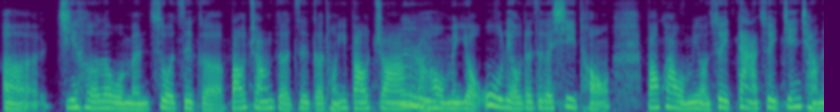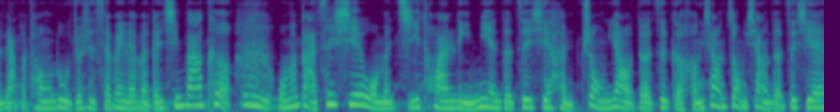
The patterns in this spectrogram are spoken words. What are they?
呃，集合了我们做这个包装的这个统一包装，然后我们有物流的这个系统，包括我们有最大最坚强的两个通路，就是 Seven Eleven 跟星巴克。嗯，我们把这些我们集团里面的这些很重要的这个横向纵向的这些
